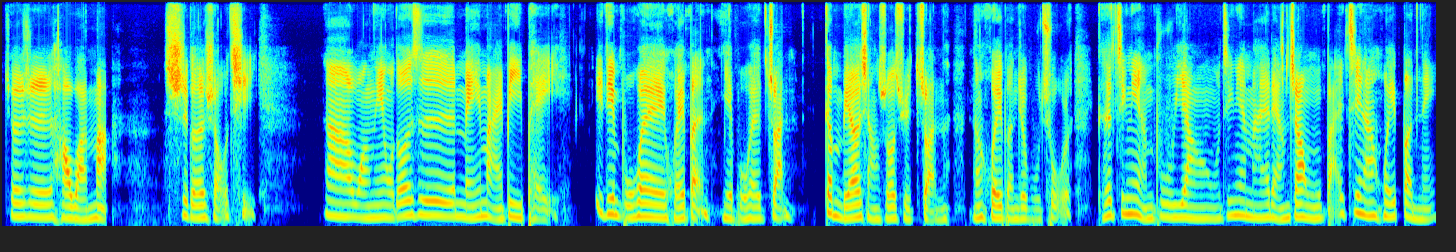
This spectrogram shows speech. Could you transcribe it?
就是好玩嘛，是个手气。那往年我都是没买必赔，一定不会回本，也不会赚，更不要想说去赚了，能回本就不错了。可是今年不一样哦，我今年买了两张五百，竟然回本呢，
